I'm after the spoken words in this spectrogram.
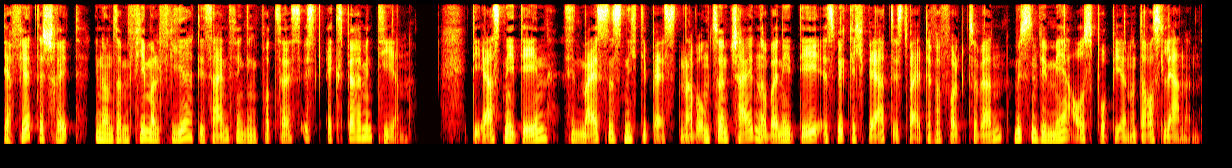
Der vierte Schritt in unserem 4x4 Design Thinking Prozess ist Experimentieren. Die ersten Ideen sind meistens nicht die besten, aber um zu entscheiden, ob eine Idee es wirklich wert ist, weiterverfolgt zu werden, müssen wir mehr ausprobieren und daraus lernen.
